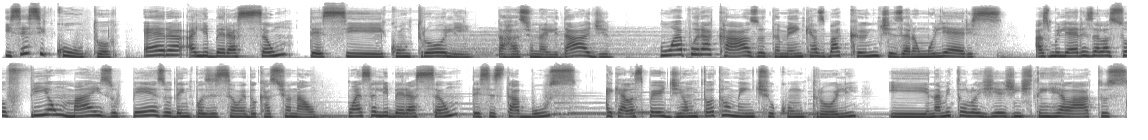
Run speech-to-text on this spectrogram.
E se esse culto era a liberação desse controle da racionalidade, não é por acaso também que as bacantes eram mulheres as mulheres elas sofriam mais o peso da imposição educacional. Com essa liberação desses tabus, é que elas perdiam totalmente o controle e na mitologia a gente tem relatos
